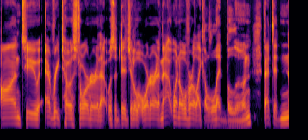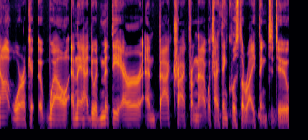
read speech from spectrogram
onto every toast order that was a digital order and that went over like a lead balloon. That did not work uh, well and they had to admit the error and backtrack from that which i think was the right thing to do.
